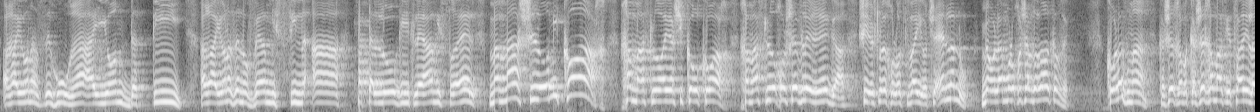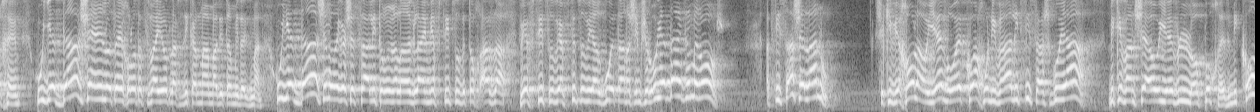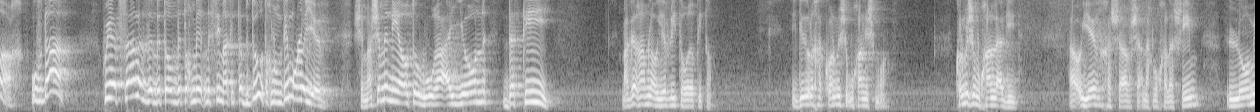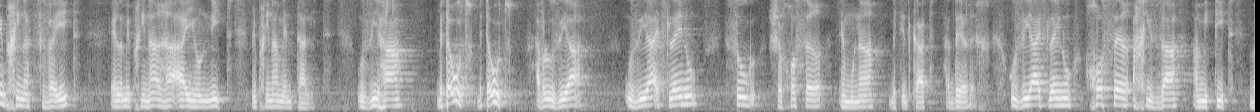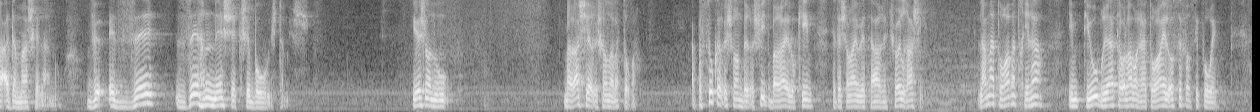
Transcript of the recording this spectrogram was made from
הרעיון הזה הוא רעיון דתי. הרעיון הזה נובע משנאה פתולוגית לעם ישראל, ממש לא מכוח. חמאס לא היה שיכור כוח. חמאס לא חושב לרגע שיש לו יכולות צבאיות שאין לנו. מעולם הוא לא חשב דבר כזה. כל הזמן, כאשר, כאשר חמאס יצא להילחם, הוא ידע שאין לו את היכולות הצבאיות להחזיק כאן מעמד יותר מדי זמן. הוא ידע שברגע שצה"ל יתעורר על הרגליים, יפציצו בתוך עזה, ויפציצו ויפציצו ויהרגו את האנשים שלו. הוא ידע את זה מראש. התפיסה שלנו, שכביכול האויב רואה כוח הוא נבהל, היא תפיסה שגויה, מכיוון שהאויב לא פוחד מכוח. עובדה. הוא יצא לזה בתוך, בתוך משימת התאבדות, אנחנו לומדים מול אויב, שמה שמניע אותו הוא רעיון דתי. מה גרם לאויב להתעורר פתאום? יגידו לך כל מי שמוכן לשמוע, כל מי שמוכן להגיד, האויב חשב שאנחנו חלשים לא מבחינה צבאית, אלא מבחינה רעיונית, מבחינה מנטלית. הוא זיהה, בטעות, בטעות, אבל הוא זיהה, הוא זיהה אצלנו סוג של חוסר אמונה בצדקת הדרך. הוא זיהה אצלנו חוסר אחיזה אמיתית באדמה שלנו. ואת זה, זה הנשק שבו הוא השתמש. יש לנו ברש"י הראשון על התורה. הפסוק הראשון, בראשית ברא אלוקים את השמיים ואת הארץ, שואל רש"י, למה התורה מתחילה עם תיאור בריאת העולם? הרי התורה היא לא ספר סיפורים.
